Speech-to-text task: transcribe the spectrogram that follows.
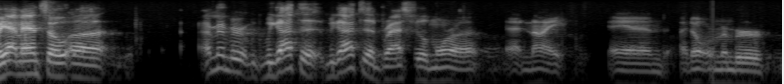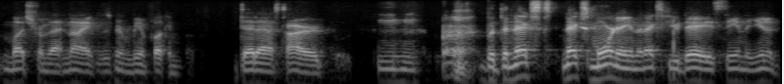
yeah, man. So uh, I remember we got to we got to Brassfield-Mora at night, and I don't remember much from that night because I just remember being fucking dead ass tired. hmm but the next next morning, the next few days, seeing the unit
